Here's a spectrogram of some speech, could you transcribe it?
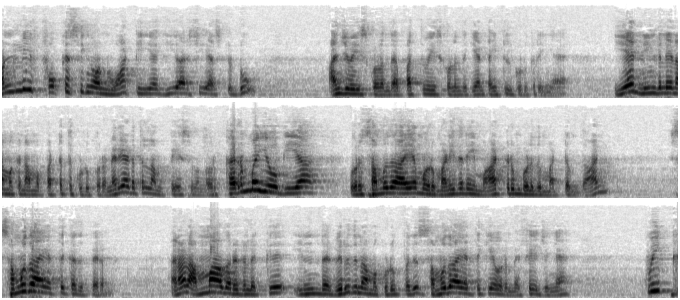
only focusing on what he or she has to do அஞ்சு வயசு குழந்தை பத்து வயசு குழந்தைக்கு ஏன் டைட்டில் கொடுக்குறீங்க? ஏன் நீங்களே நமக்கு நம்ம பட்டத்தை கொடுக்குறோம்? நிறைய இடத்துல நம்ம பேசுவாங்க. ஒரு கர்ம யோகியா ஒரு சமுதாயம் ஒரு மனிதனை மாற்றும் பொழுது மட்டும்தான் சமுதாயத்துக்கு அது பெருமை. அதனால் அம்மா அவர்களுக்கு இந்த விருது நாம் கொடுப்பது சமுதாயத்துக்கே ஒரு மெசேஜுங்க quick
